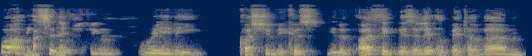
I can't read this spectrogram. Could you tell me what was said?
well, that's an interesting, really question because you know I think there's a little bit of um,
